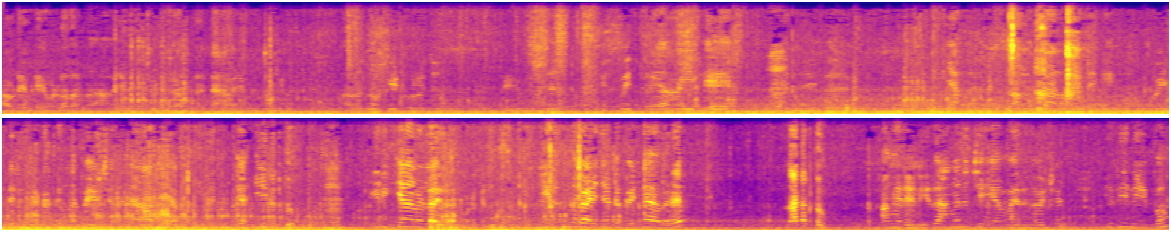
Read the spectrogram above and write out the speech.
അവിടെ ഇവിടെ ഉള്ളതാണ് അവരെ വിളിച്ചോണ്ട് വന്നിട്ട് അവരെ വിളിച്ചു അത് നോക്കിയിട്ട് പറഞ്ഞു "അയ്യോ, ഇത് ഇപ്പൊ ഇത്രയും ആയില്ലേ ഇത് ഞങ്ങൾ നമുക്കാണെന്നുണ്ടെങ്കിൽ ഇതിൽ കിടക്കുന്ന പേഷ്യന്റിനെ ആദ്യം ഇരിക്ക- ഇരുത്തും ഇരിക്കാനുള്ള ഇതാണ് കൊടുക്കുന്നത് ഇരുന്ന് കഴിഞ്ഞിട്ട് പിന്നെ അവർ നടത്തും അങ്ങനെയാണ് ഇത് അങ്ങനെ ചെയ്യാമായിരുന്നു പക്ഷെ ഇതിനിപ്പം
